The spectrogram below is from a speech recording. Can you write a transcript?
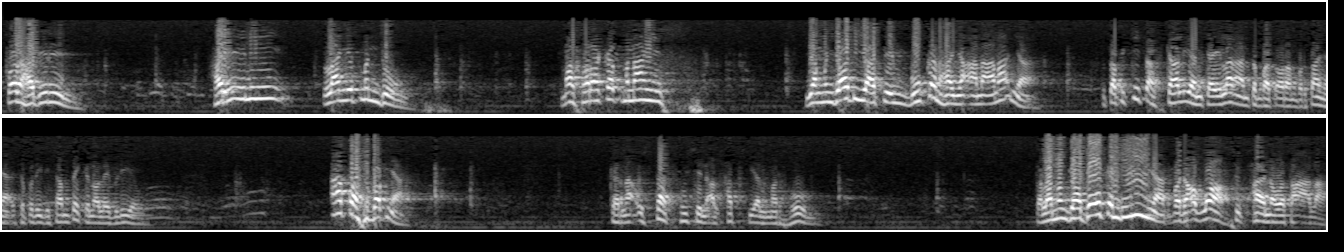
Para hadirin, hari ini langit mendung, masyarakat menangis. Yang menjadi yatim bukan hanya anak-anaknya, tetapi kita sekalian kehilangan tempat orang bertanya seperti disampaikan oleh beliau. Apa sebabnya? Karena Ustaz Husin Al-Habsi Almarhum telah menggadaikan dirinya kepada Allah Subhanahu wa taala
